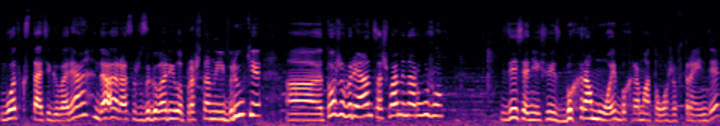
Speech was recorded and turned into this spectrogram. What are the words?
Вот, кстати говоря, да, раз уж заговорила про штаны и брюки, э, тоже вариант со швами наружу. Здесь они еще и с бахромой, бахрома тоже в тренде,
